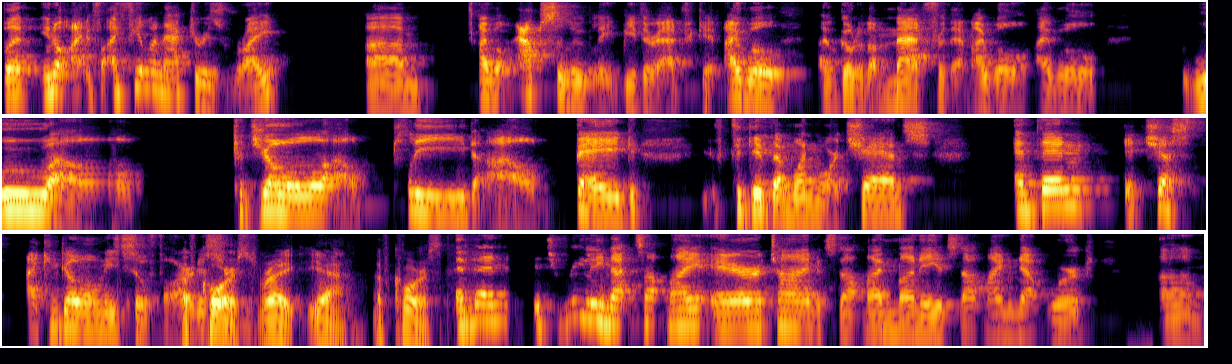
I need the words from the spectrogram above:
But you know, if I feel an actor is right, um, I will absolutely be their advocate. I will. I'll go to the mat for them. I will. I will woo. I'll cajole. I'll plead. I'll beg to give them one more chance. And then it just, I can go only so far. Of course, right. Yeah, of course. And then it's really not, it's not my air time. It's not my money. It's not my network. Um,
